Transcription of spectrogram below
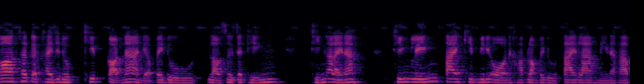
ก็ถ้าเกิดใครจะดูคลิปก่อนหน้า เดี๋ยวไปดูเราซื้อจะทิ้งทิ้งอะไรนะ ทิ้งลิงก์ใต้คลิปวิดีโอนะครับ ลองไปดูใต้ล่างนี้นะครับ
